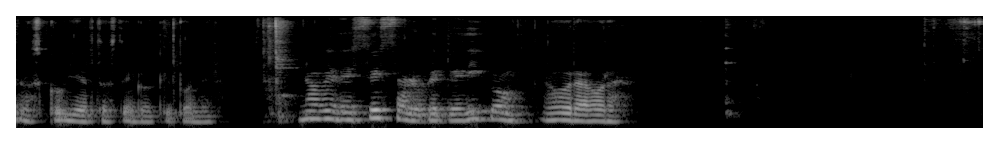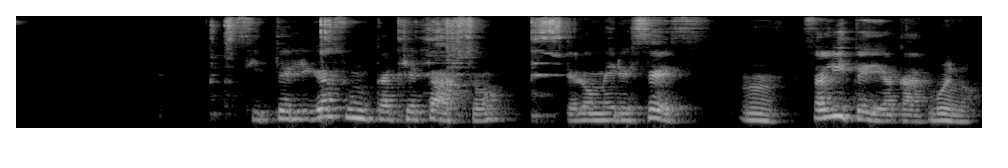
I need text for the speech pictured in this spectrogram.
los cubiertos tengo que poner. ¿No obedeces a lo que te digo? Ahora, ahora. Si te ligas un cachetazo, te lo mereces. Mm, Salite de acá. bueno,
